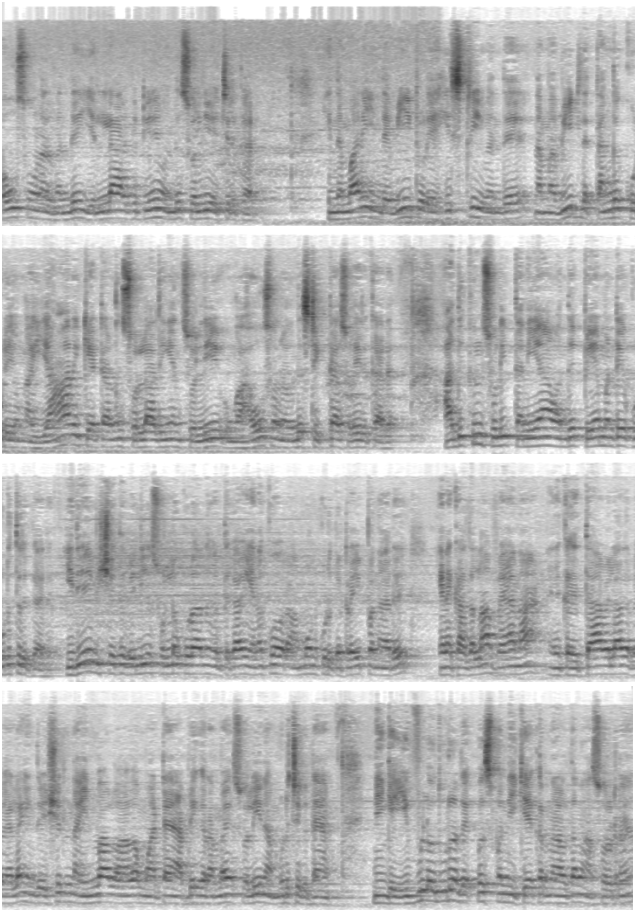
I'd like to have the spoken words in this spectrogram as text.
ஹவுஸ் ஓனர் வந்து எல்லாருக்கிட்டையும் வந்து சொல்லி வச்சுருக்காரு. இந்த மாதிரி இந்த வீட்டுடைய ஹிஸ்ட்ரி வந்து நம்ம வீட்டில் தங்கக்கூடியவங்க யார் கேட்டாலும் சொல்லாதீங்கன்னு சொல்லி உங்கள் ஹவுஸ் ஓனர் வந்து ஸ்ட்ரிக்டாக சொல்லியிருக்காரு. அதுக்குன்னு சொல்லி தனியாக வந்து பேமெண்ட்டே கொடுத்துருக்காரு. இதே விஷயத்த வெளியே சொல்லக்கூடாதுங்கிறதுக்காக எனக்கும் ஒரு அமௌண்ட் கொடுக்க ட்ரை பண்ணார். எனக்கு அதெல்லாம் வேணாம். எனக்கு அது தேவையில்லாத வேலை. இந்த விஷயத்தில் நான் இன்வால்வ் ஆக மாட்டேன் அப்படிங்கிற மாதிரி சொல்லி நான் முடிச்சுக்கிட்டேன். நீங்கள் இவ்வளோ தூரம் ரெக்வஸ்ட் பண்ணி கேட்குறனால தான் நான் சொல்கிறேன்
